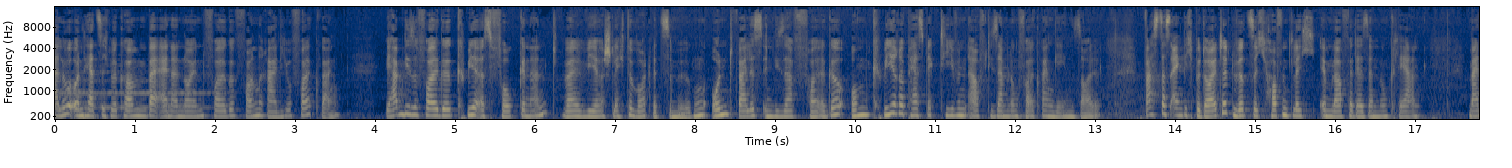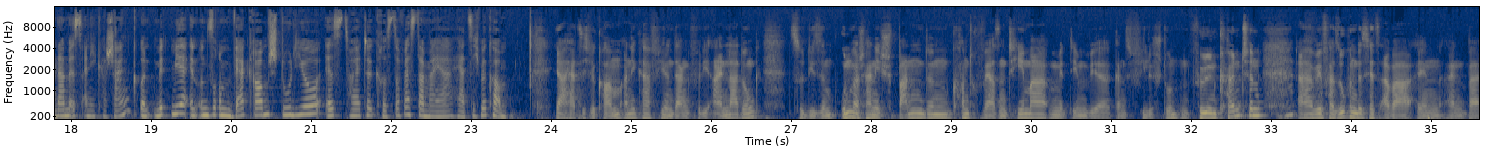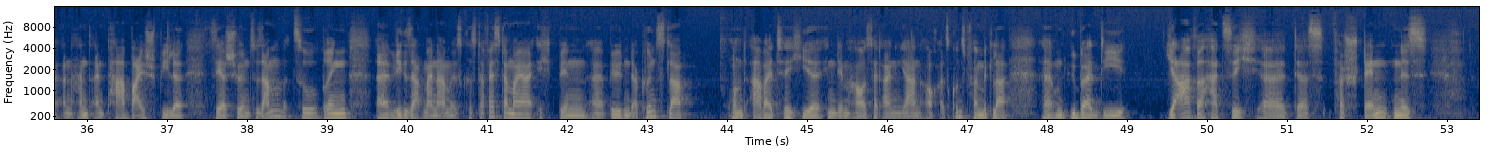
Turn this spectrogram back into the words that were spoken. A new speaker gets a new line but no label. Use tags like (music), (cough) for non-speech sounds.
Hallo und herzlich willkommen bei einer neuen Folge von Radio Volkwang. Wir haben diese Folge Queer as Folk genannt, weil wir schlechte Wortwitze mögen und weil es in dieser Folge um queere Perspektiven auf die Sammlung Volkwang gehen soll. Was das eigentlich bedeutet, wird sich hoffentlich im Laufe der Sendung klären. Mein Name ist Annika Schank und mit mir in unserem Werkraumstudio ist heute Christoph Westermeier. Herzlich willkommen.
Ja, herzlich willkommen, Annika. Vielen Dank für die Einladung zu diesem unwahrscheinlich spannenden, kontroversen Thema, mit dem wir ganz viele Stunden füllen könnten. Mhm. Äh, wir versuchen das jetzt aber in ein, bei, anhand ein paar Beispiele sehr schön zusammenzubringen. Äh, wie gesagt, mein Name ist Christoph Westermeier. Ich bin äh, bildender Künstler und arbeite hier in dem Haus seit einigen Jahren auch als Kunstvermittler. Äh, und über die Jahre hat sich äh, das Verständnis,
